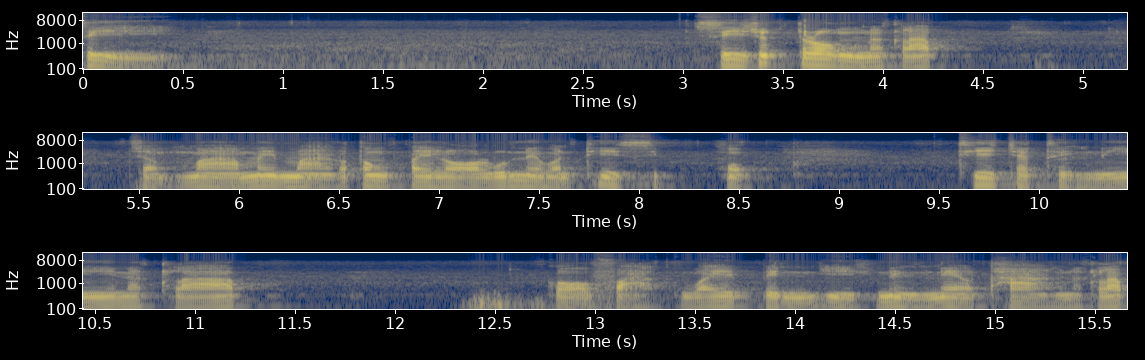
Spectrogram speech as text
สี่สี่ชุดตรงนะครับ จะมาไม่มาก็ต้องไปรอลุ้นในวันที่สิบหกที่จะถึงนี้นะครับ ก็ฝากไว้เป็นอีกหนึ่งแนวทางนะครับ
